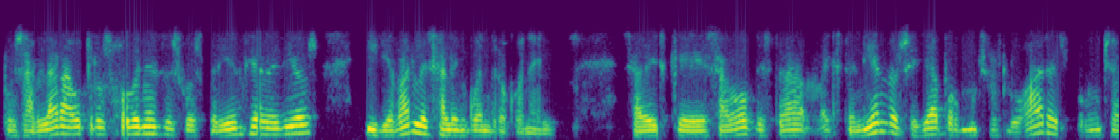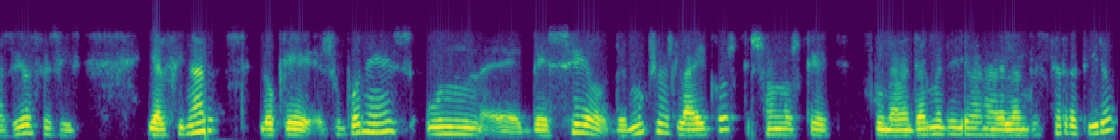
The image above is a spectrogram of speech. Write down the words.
pues hablar a otros jóvenes de su experiencia de Dios y llevarles al encuentro con Él. Sabéis que es algo que está extendiéndose ya por muchos lugares, por muchas diócesis, y al final lo que supone es un eh, deseo de muchos laicos, que son los que fundamentalmente llevan adelante este retiro,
